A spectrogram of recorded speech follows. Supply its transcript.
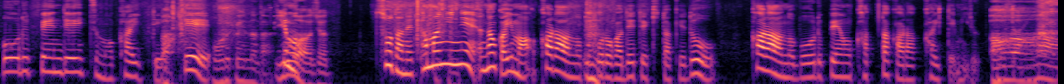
ボールペンでいつも描いていて。ボールペンなんだ。も今はじゃあそうだね。たまにねなんか今カラーのところが出てきたけど、カラーのボールペンを買ったから描いてみるみたいな。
